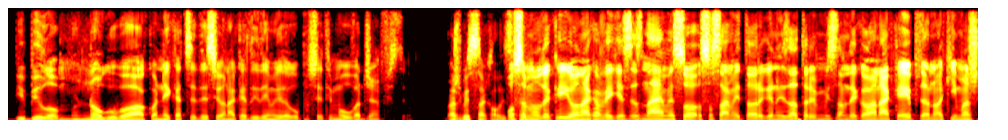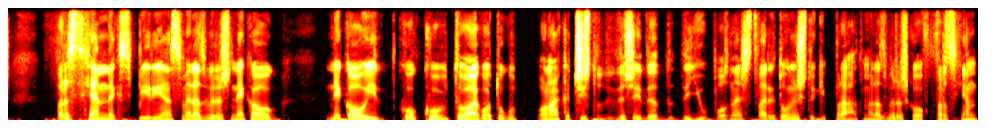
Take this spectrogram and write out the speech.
би било многу убаво ако некад се деси онака да идеме и да го посетиме Уварджен фестивал. Баш би сакал. Посебно дека и онака веќе се знаеме со со самите организатори, мислам дека онака ептено ако имаш first hand experience, ме разбираш, не као не као и ко, ко тоа како туку онака чисто да идеш и да, да ги упознаеш стварите они што ги прават, ме разбираш као first hand.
